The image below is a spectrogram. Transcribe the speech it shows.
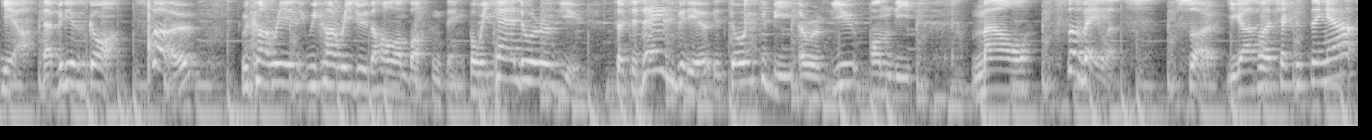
yeah, that video's gone. So, we can't, re we can't redo the whole unboxing thing, but we can do a review. So today's video is going to be a review on the Mowl Surveillance. So, you guys wanna check this thing out?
